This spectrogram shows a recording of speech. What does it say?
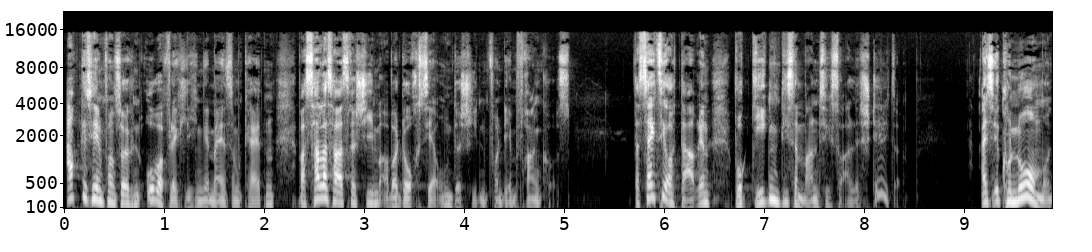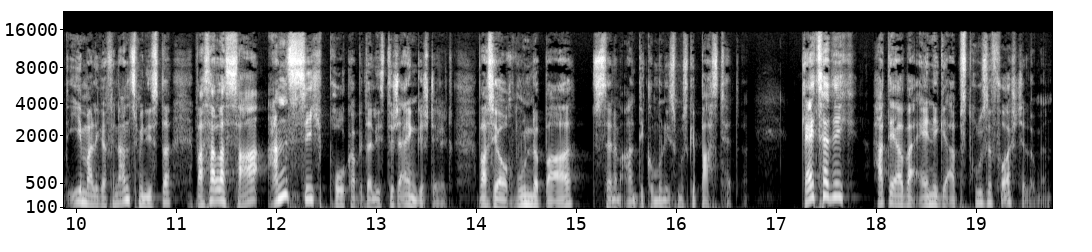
Abgesehen von solchen oberflächlichen Gemeinsamkeiten war Salazars Regime aber doch sehr unterschieden von dem Francos. Das zeigt sich auch darin, wogegen dieser Mann sich so alles stellte. Als Ökonom und ehemaliger Finanzminister war Salazar an sich prokapitalistisch eingestellt, was ja auch wunderbar zu seinem Antikommunismus gepasst hätte. Gleichzeitig hatte er aber einige abstruse Vorstellungen.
